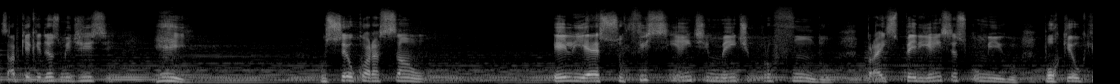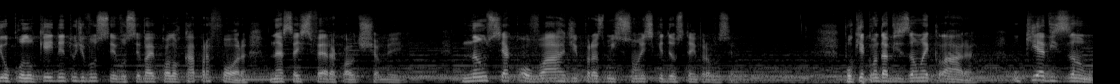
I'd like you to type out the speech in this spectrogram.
Sabe o que, que Deus me disse? Ei, o seu coração, ele é suficientemente profundo para experiências comigo, porque o que eu coloquei dentro de você, você vai colocar para fora, nessa esfera a qual eu te chamei. Não se acovarde para as missões que Deus tem para você, porque quando a visão é clara, O que é visão?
